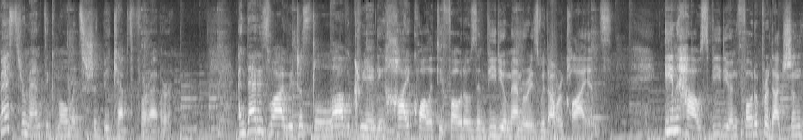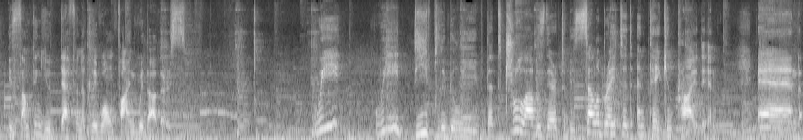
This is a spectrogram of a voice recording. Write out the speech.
best romantic moments should be kept forever. And that is why we just love creating high quality photos and video memories with our clients. In-house video and photo production is something you definitely won't find with others. We, we deeply believe that true love is there to be celebrated and taken pride in. And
